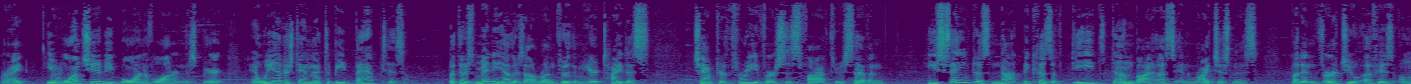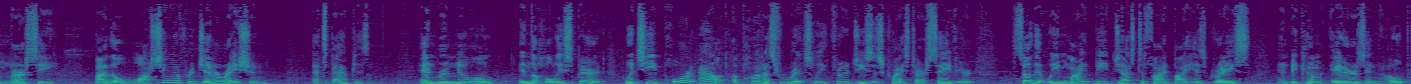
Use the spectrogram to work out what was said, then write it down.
right? He Right. wants you to be born of water and the Spirit. And we understand that to be baptism. But there's many others. I'll run through them here. Titus chapter 3, verses 5 through 7. He saved us not because of deeds done by us in righteousness, but in virtue of his own mercy, by the washing of regeneration, that's baptism, and renewal in the Holy Spirit, which he poured out upon us richly through Jesus Christ our Savior, so that we might be justified by his grace and become heirs in hope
